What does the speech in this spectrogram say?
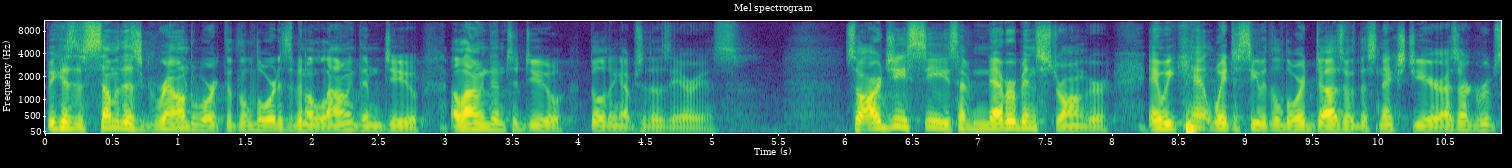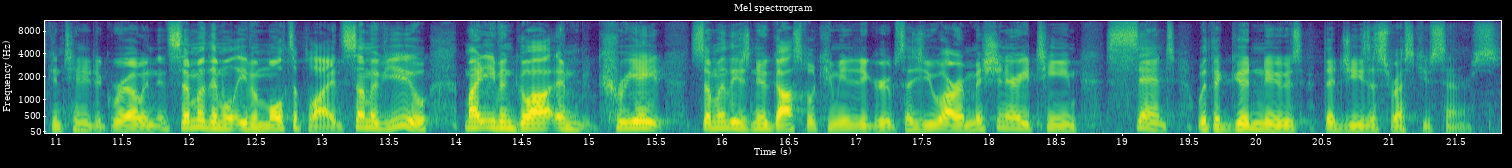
because of some of this groundwork that the Lord has been allowing them do, allowing them to do building up to those areas. So our GCs have never been stronger, and we can't wait to see what the Lord does over this next year as our groups continue to grow. And some of them will even multiply. And some of you might even go out and create some of these new gospel community groups as you are a missionary team sent with the good news that Jesus rescues sinners.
